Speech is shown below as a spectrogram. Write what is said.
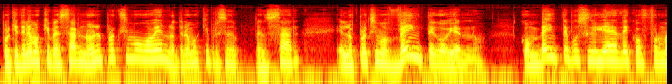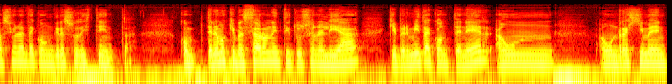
Porque tenemos que pensar no en el próximo gobierno, tenemos que pensar en los próximos 20 gobiernos con 20 posibilidades de conformaciones de Congreso distintas. tenemos que pensar una institucionalidad que permita contener a un, a un régimen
